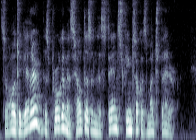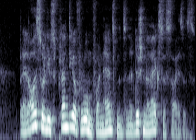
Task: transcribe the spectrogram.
So altogether, this program has helped us understand stream sockets much better, but it also leaves plenty of room for enhancements and additional exercises.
